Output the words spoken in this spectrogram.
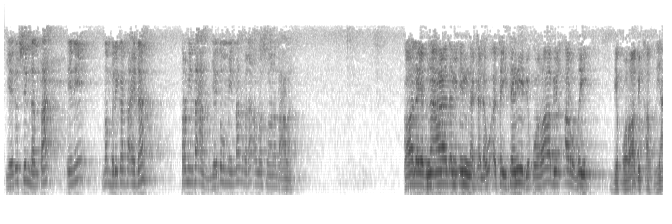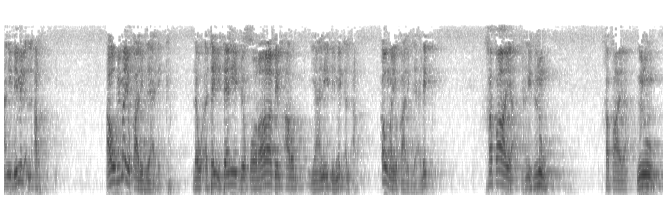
Yaitu sin dan ta ini memberikan faedah permintaan yaitu meminta kepada Allah Subhanahu wa taala. قال يا ابن آدم إنك لو أتيتني بقراب الأرض بقراب الأرض يعني بملء الأرض أو بما يقارب ذلك لو أتيتني بقراب الأرض يعني بملء الأرض أو ما يقارب ذلك خطايا يعني ذنوب خطايا ذنوب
